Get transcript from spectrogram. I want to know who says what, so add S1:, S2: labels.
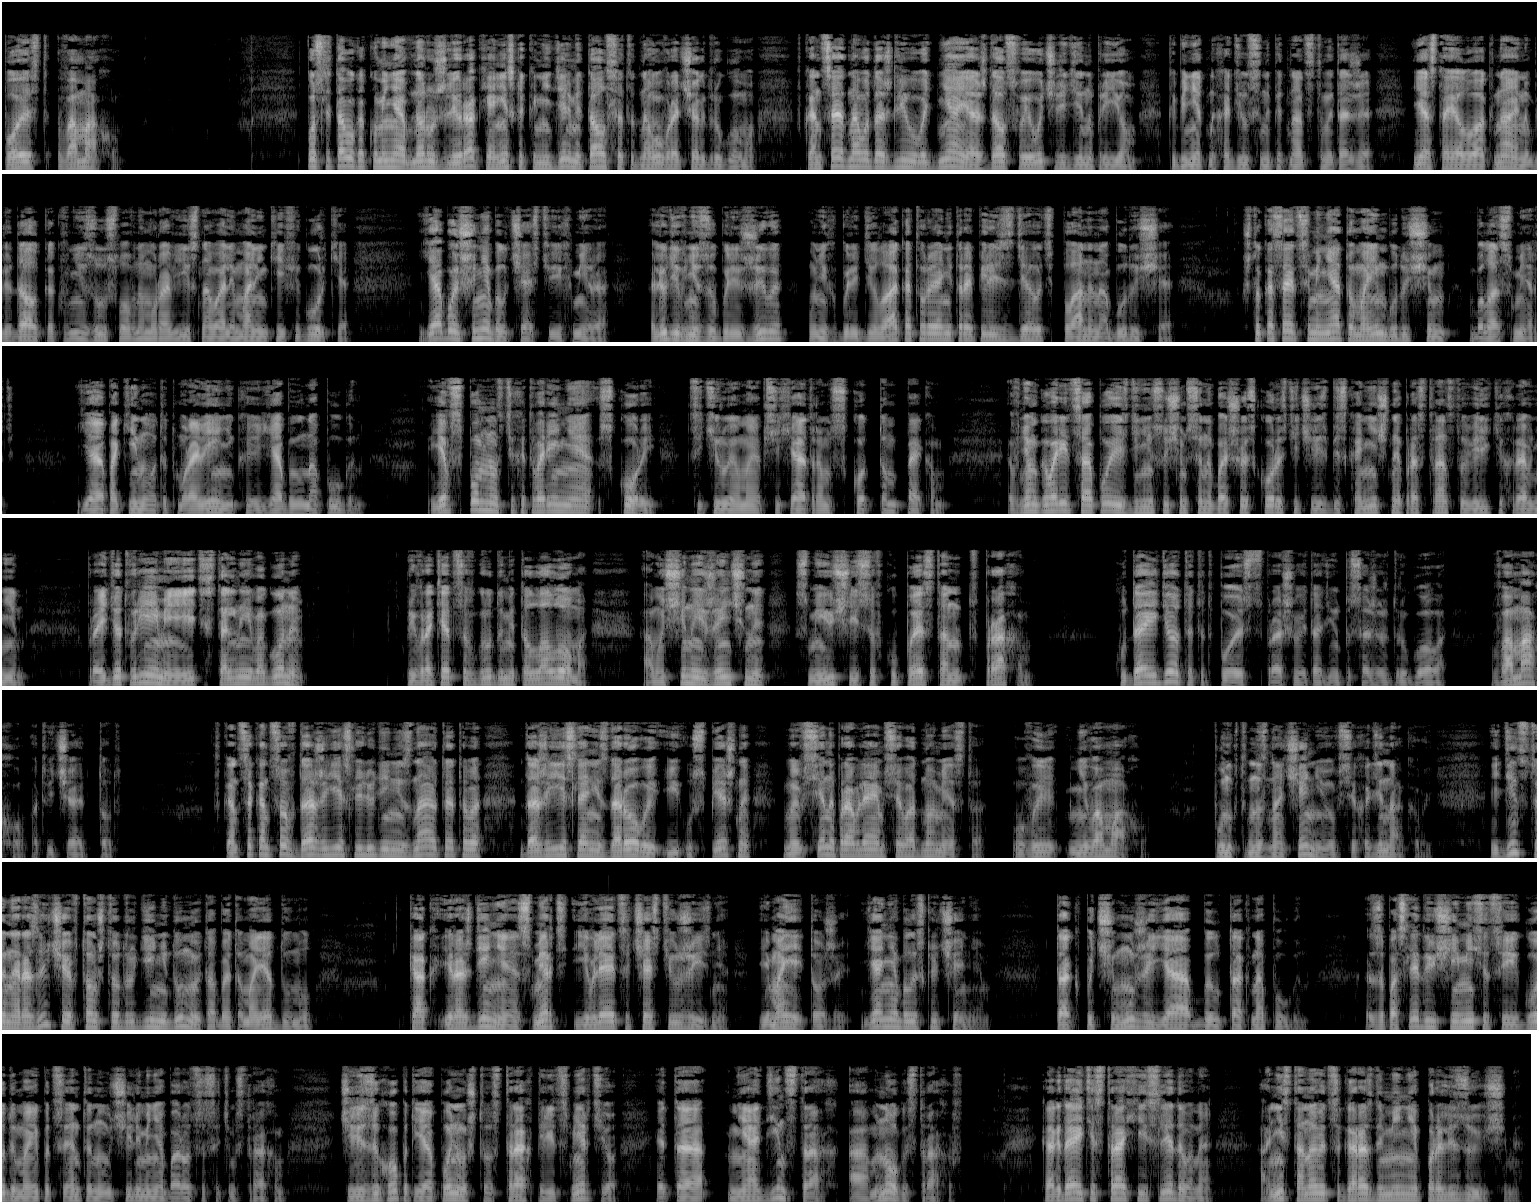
S1: Поезд в Амаху. После того, как у меня обнаружили рак, я несколько недель метался от одного врача к другому. В конце одного дождливого дня я ждал своей очереди на прием. Кабинет находился на пятнадцатом этаже. Я стоял у окна и наблюдал, как внизу, словно муравьи, сновали маленькие фигурки. Я больше не был частью их мира. Люди внизу были живы, у них были дела, которые они торопились сделать, планы на будущее — что касается меня, то моим будущим была смерть. Я покинул этот муравейник, и я был напуган. Я вспомнил стихотворение «Скорый», цитируемое психиатром Скоттом Пеком. В нем говорится о поезде, несущемся на большой скорости через бесконечное пространство великих равнин. Пройдет время, и эти стальные вагоны превратятся в груду металлолома, а мужчины и женщины, смеющиеся в купе, станут прахом. «Куда идет этот поезд?» – спрашивает один пассажир другого. «В Амаху», – отвечает тот. В конце концов, даже если люди не знают этого, даже если они здоровы и успешны, мы все направляемся в одно место. Увы, не в Амаху. Пункт назначения у всех одинаковый. Единственное различие в том, что другие не думают об этом, а я думал. Как и рождение, смерть является частью жизни, и моей тоже. Я не был исключением. Так почему же я был так напуган? За последующие месяцы и годы мои пациенты научили меня бороться с этим страхом. Через их опыт я понял, что страх перед смертью – это не один страх, а много страхов. Когда эти страхи исследованы, они становятся гораздо менее парализующими.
